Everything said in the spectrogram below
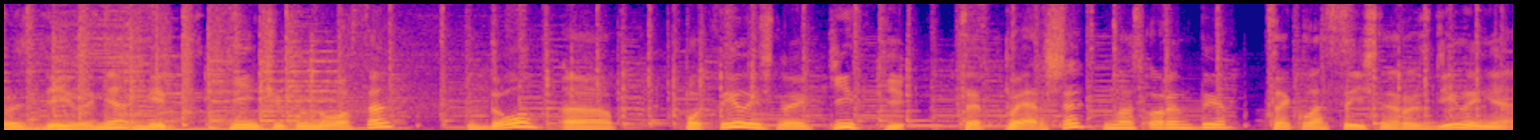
розділення від кінчику носа до е, потиличної кістки. Це перше у нас орієнтир. Це класичне розділення.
